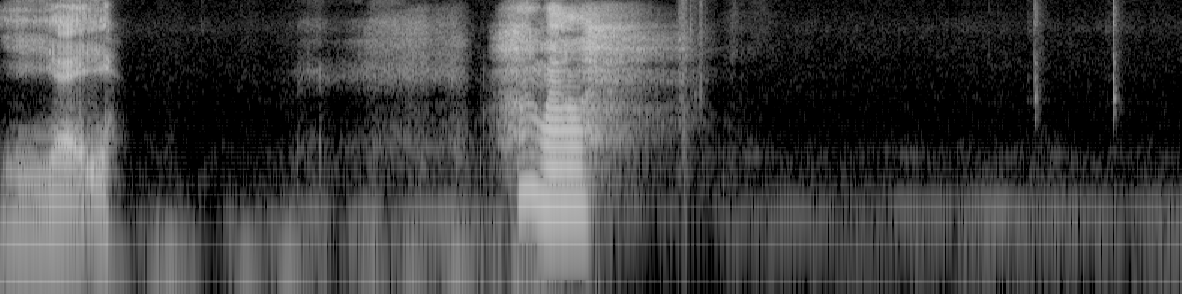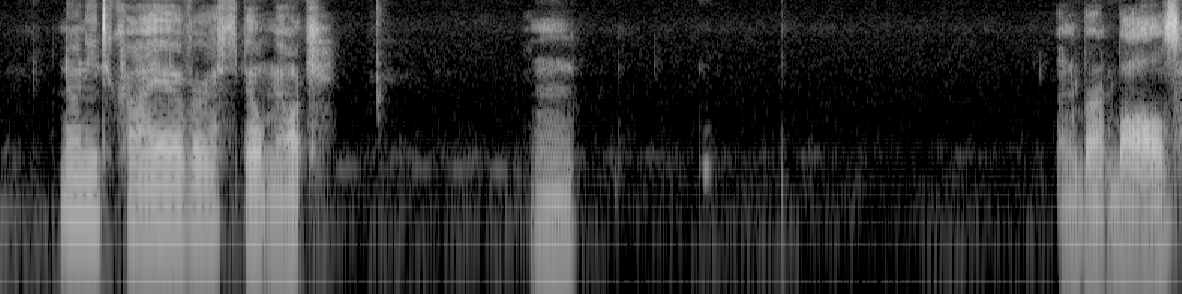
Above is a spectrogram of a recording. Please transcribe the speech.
Yay. Oh, well. No need to cry over spilt milk. And, and burnt balls.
